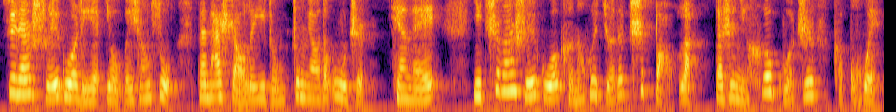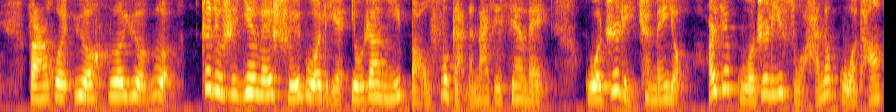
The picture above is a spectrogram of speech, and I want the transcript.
虽然水果里有维生素，但它少了一种重要的物质——纤维。你吃完水果可能会觉得吃饱了，但是你喝果汁可不会，反而会越喝越饿。这就是因为水果里有让你饱腹感的那些纤维，果汁里却没有。而且果汁里所含的果糖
